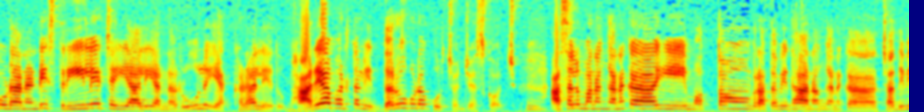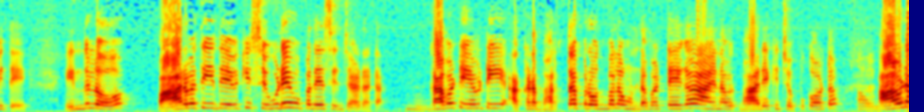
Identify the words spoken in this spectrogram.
కూడానండి స్త్రీలే చెయ్యాలి అన్న రూల్ ఎక్కడా లేదు. భార్యాభర్తలు ఇద్దరూ కూడా కూర్చొని చేసుకోవచ్చు. అసలు మనం గనక ఈ మొత్తం వ్రత విధానం గనక చదివితే ఇందులో పార్వతీదేవికి శివుడే ఉపదేశించాడట. కాబట్టి ఏమిటి? అక్కడ భర్త ప్రోద్బలం ఉండబట్టేగా ఆయన భార్యకి చెప్పుకోవటం ఆవిడ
